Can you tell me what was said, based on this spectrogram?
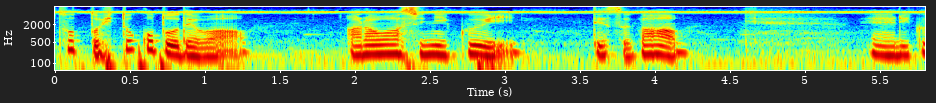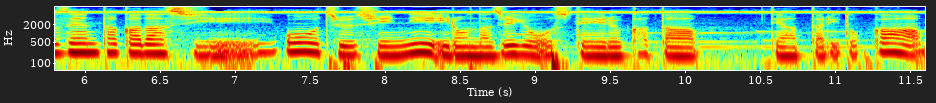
ちょっと一言では表しにくいですが、えー、陸前高田市を中心にいろんな授業をしている方であったりとか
